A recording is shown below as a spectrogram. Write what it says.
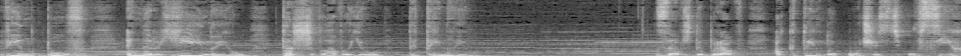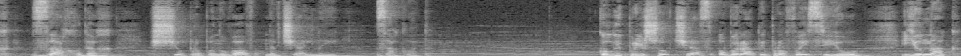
Він був енергійною та жвавою дитиною. Завжди брав активну участь у всіх заходах, що пропонував навчальний заклад. Коли прийшов час обирати професію, юнак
